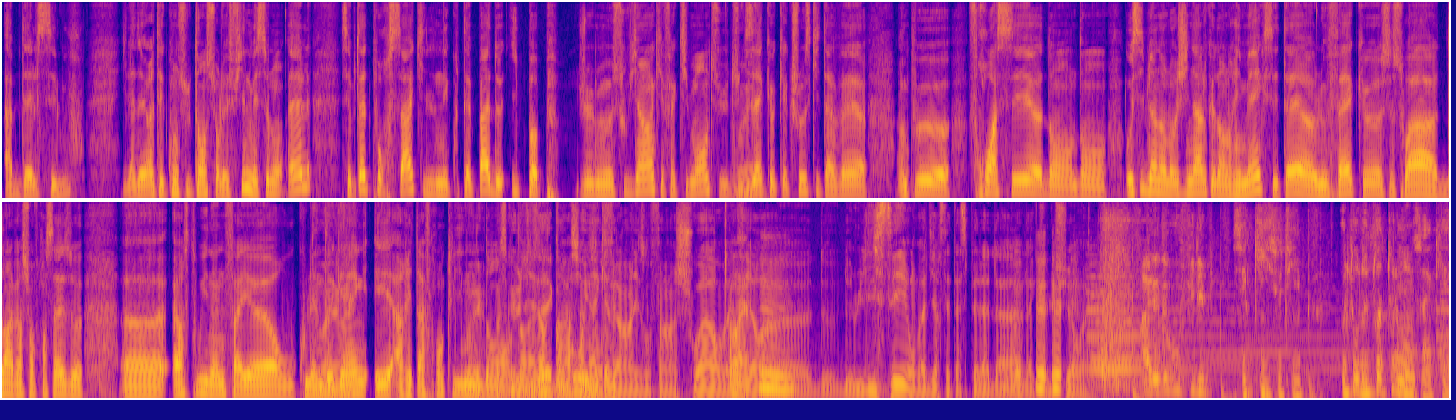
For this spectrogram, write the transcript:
Abdel Selou. Il a d'ailleurs été consultant sur le film et selon elle, c'est peut-être pour ça qu'il n'écoutait pas de hip-hop. Je me souviens qu'effectivement, tu, tu Ouais. disais que quelque chose qui t'avait un peu euh, froissé euh, dans, dans- aussi bien dans l'original que dans le remake, c'était euh, le fait que ce soit dans la version française euh, Earth, Wind and Fire ou Cool and Ouais, the Gang et Aretha Franklin Ouais, dans, parce que dans je la, dans gros version ils ont, américaine. fait un, ils ont fait un choix on va Ouais. dire Mm. euh, de, de lisser on va dire cet aspect là de la, de la culture ouais. Allez debout, Philippe. C'est qui ce type? Autour de toi, tout le monde s'inquiète.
